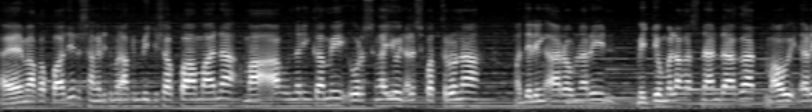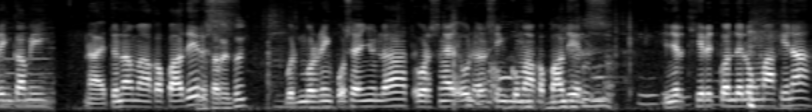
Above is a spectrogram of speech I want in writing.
Ay mga kapaders, hanggang dito man aking video sa pamana. Maahon na rin kami. Oras ngayon, alas 4 na. Madaling araw na rin. Medyo malakas na ang dagat. Mauwi na rin kami. Na ito na mga kapaders. Good morning po sa inyong lahat. Oras ngayon, alas 5 mga kapaders. Hinirit-hirit ko ang dalawang makina.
